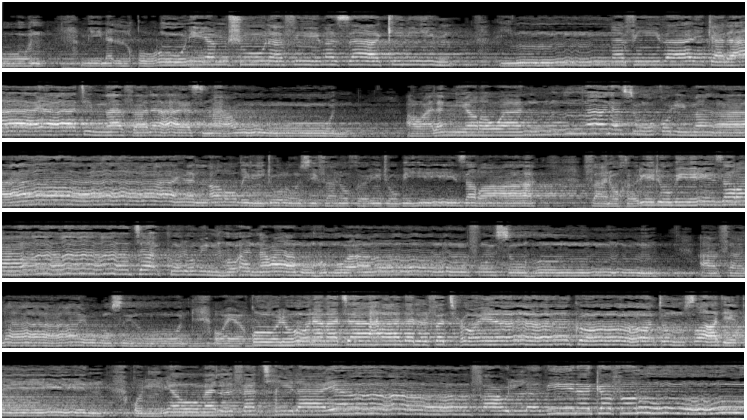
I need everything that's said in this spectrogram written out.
من القرون يمشون في مساكنهم. إن في ذلك لآيات أفلا يسمعون. أولم يروا أنا نسوق الماء إلى الأرض الجرز فنخرج به زرعا. فنخرج به زرعا. تأكل منه أنعامهم وأنفسهم أفلا يبصرون. ويقولون متى هذا الفتح إن كنتم صادقين؟ قل يوم الفتح لا ينفع الذين كفروا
